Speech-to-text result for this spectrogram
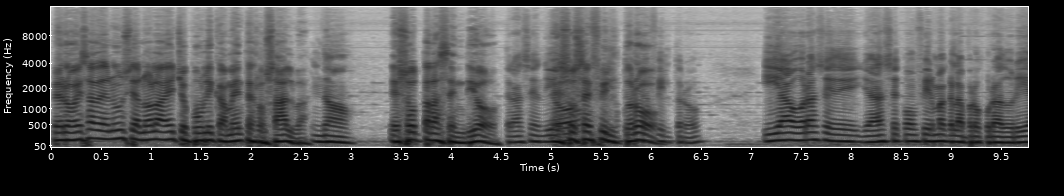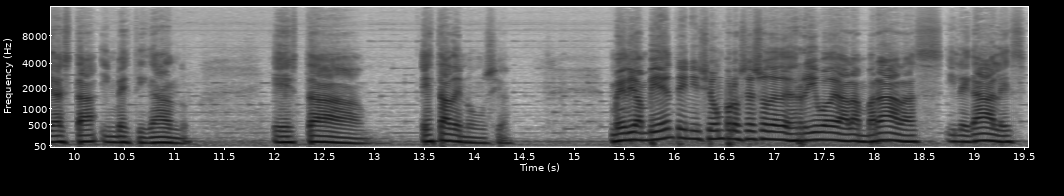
Pero esa denuncia no la ha hecho públicamente Rosalba. No. Eso trascendió. Trascendió. Eso se filtró. Se filtró. Y ahora se, ya se confirma que la Procuraduría está investigando esta, esta denuncia. Medio Ambiente inició un proceso de derribo de alambradas ilegales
